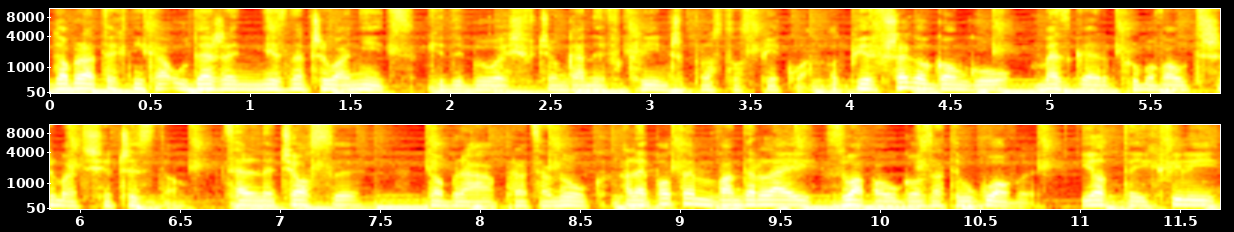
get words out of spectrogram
Dobra technika uderzeń nie znaczyła nic, kiedy byłeś wciągany w clinch prosto z piekła. Od pierwszego gongu Mesger próbował trzymać się czysto. Celne ciosy, dobra praca nóg, ale potem Wanderlei złapał go za tył głowy i od tej chwili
